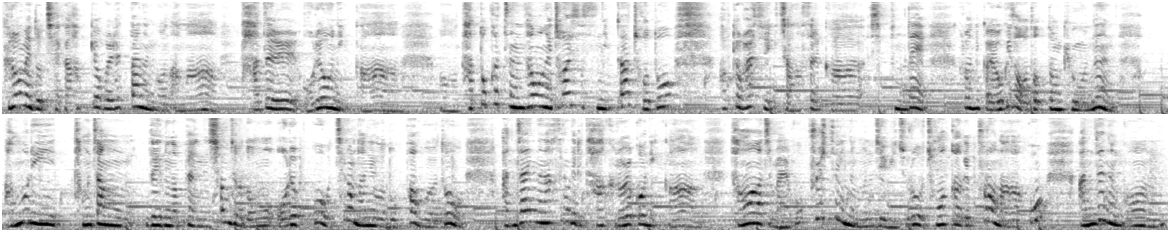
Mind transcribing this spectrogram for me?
그럼에도 제가 합격을 했다는 건 아마 다들 어려우니까 어, 다 똑같은 상황에 처했었으니까 저도 합격을 할 수 있지 않았을까 싶은데 그러니까 여기서 얻었던 교훈은 아무리 당장 내 눈앞에 있는 시험지가 너무 어렵고 체감 난이도가 높아 보여도 앉아있는 학생들이 다 그럴 거니까 당황하지 말고 풀 수 있는 문제 위주로 정확하게 풀어나가고 안 되는 건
